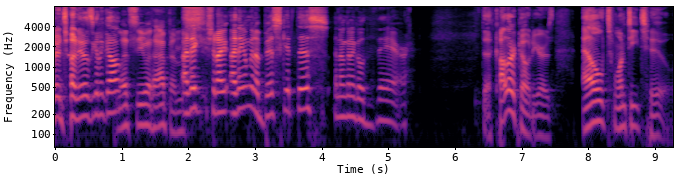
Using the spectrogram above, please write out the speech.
where Antonio's gonna go. Let's see what happens. I think should I? I think I'm gonna biscuit this, and I'm gonna go there. The color code here is L22.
